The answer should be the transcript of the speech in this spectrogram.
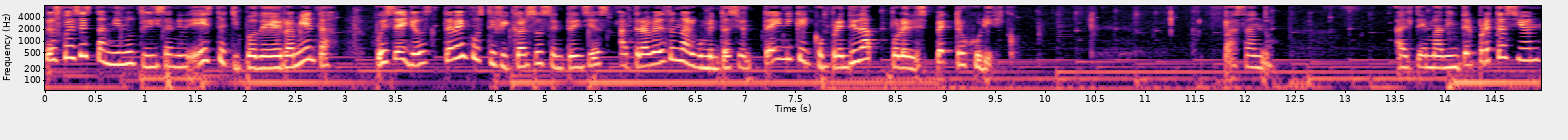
los jueces también utilizan este tipo de herramienta pues ellos deben justificar sus sentencias a través de una argumentación técnica y comprendida por el espectro jurídico. Pasando al tema de interpretación,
